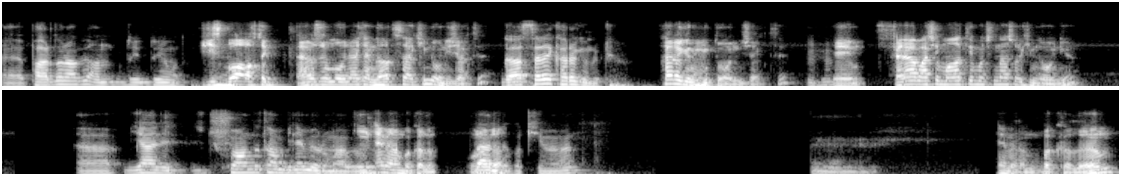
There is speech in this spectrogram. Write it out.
Ee, pardon abi an- duy- duyamadım. Biz bu hafta Erzurum'la oynarken Galatasaray kimle oynayacaktı? Galatasaray Karagümrük. Karagümrük'le oynayacaktı. Hı hı. E, Fenerbahçe Malatya maçından sonra kimle oynuyor? Ee, yani şu anda tam bilemiyorum abi. Dur hemen bakalım ona Ben da. de bakayım hemen. Hmm. Hemen bakalım.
